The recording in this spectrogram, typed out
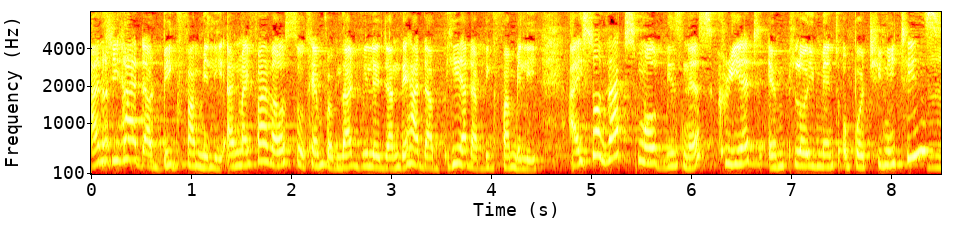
and she had a big family. And my father also came from that village, and they had a, he had a big family. I saw that small business create employment opportunities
